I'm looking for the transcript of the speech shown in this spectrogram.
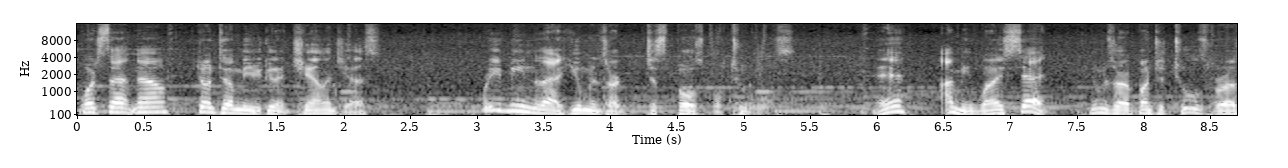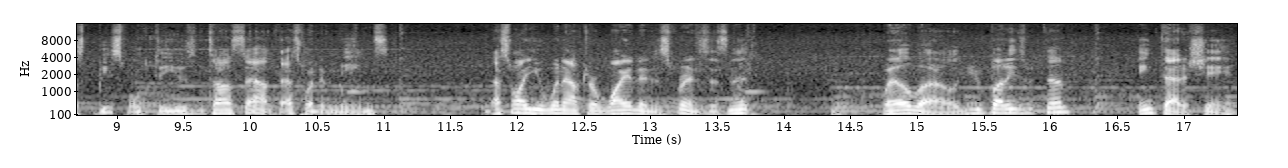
What's that now? Don't tell me you're gonna challenge us. What do you mean that humans are disposable tools? Eh? I mean what I said. Humans are a bunch of tools for us beast to use and toss out. That's what it means. That's why you went after Wyatt and his friends, isn't it? Well, well, you buddies with them? Ain't that a shame?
